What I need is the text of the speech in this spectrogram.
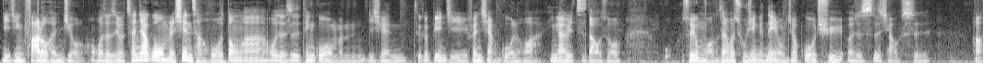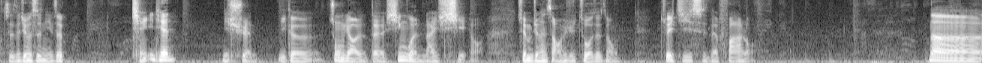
你已经 follow 很久，或者是有参加过我们的现场活动啊，或者是听过我们以前这个编辑分享过的话，应该会知道说，所以我们网上会出现一个内容叫“过去二十四小时”，好，指的就是你这前一天你选一个重要的新闻来写哦，所以我们就很少会去做这种最及时的 follow。那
